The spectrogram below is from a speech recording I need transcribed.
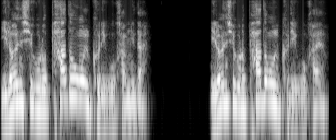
이런 식으로 파동을 그리고 갑니다. 이런 식으로 파동을 그리고 가요.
